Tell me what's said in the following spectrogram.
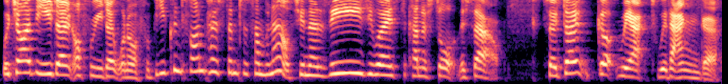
which either you don't offer or you don't want to offer, but you can signpost them to someone else. You know, there's easy ways to kind of sort this out. So don't gut react with anger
